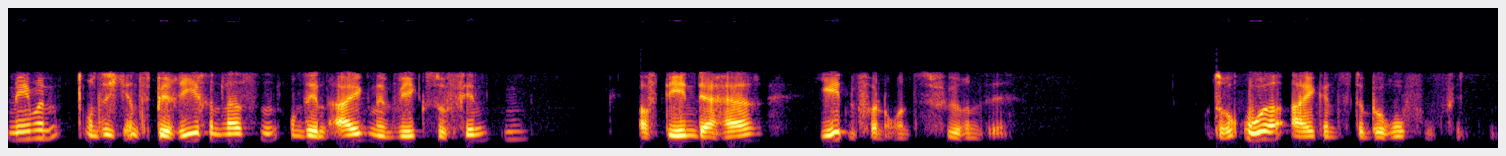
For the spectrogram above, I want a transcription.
nehmen und sich inspirieren lassen, um den eigenen Weg zu finden, auf den der Herr jeden von uns führen will. Unsere ureigenste Berufung finden.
